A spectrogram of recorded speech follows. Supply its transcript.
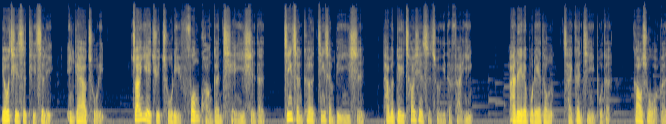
尤其是体制里应该要处理专业去处理疯狂跟潜意识的精神科精神病医师，他们对超现实主义的反应。安德烈布列东才更进一步的告诉我们，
